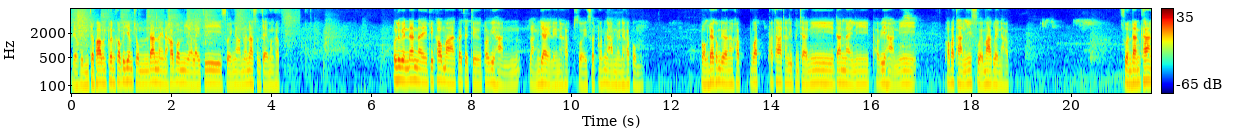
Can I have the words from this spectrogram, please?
เดี๋ยวผมจะพาเพื่อนๆเข้าไปเยี่ยมชมด้านในนะครับ ว่ามีอะไรที่สวยงามและน่าสนใจบ้างครับ บริเวณด้านในที่เข้ามาก็จะเจอพระวิหารหลังใหญ่เลยนะครับ สวยสดงดงามเลยนะครับ ผม บอกได้คำเดียวนะครับ วัดพระธาตุธันริพุนชัยนี่ด้านในนี่พระวิหารนี่พระประธานนี่สวยมากเลยนะครับ ส่วนด้านข้าง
